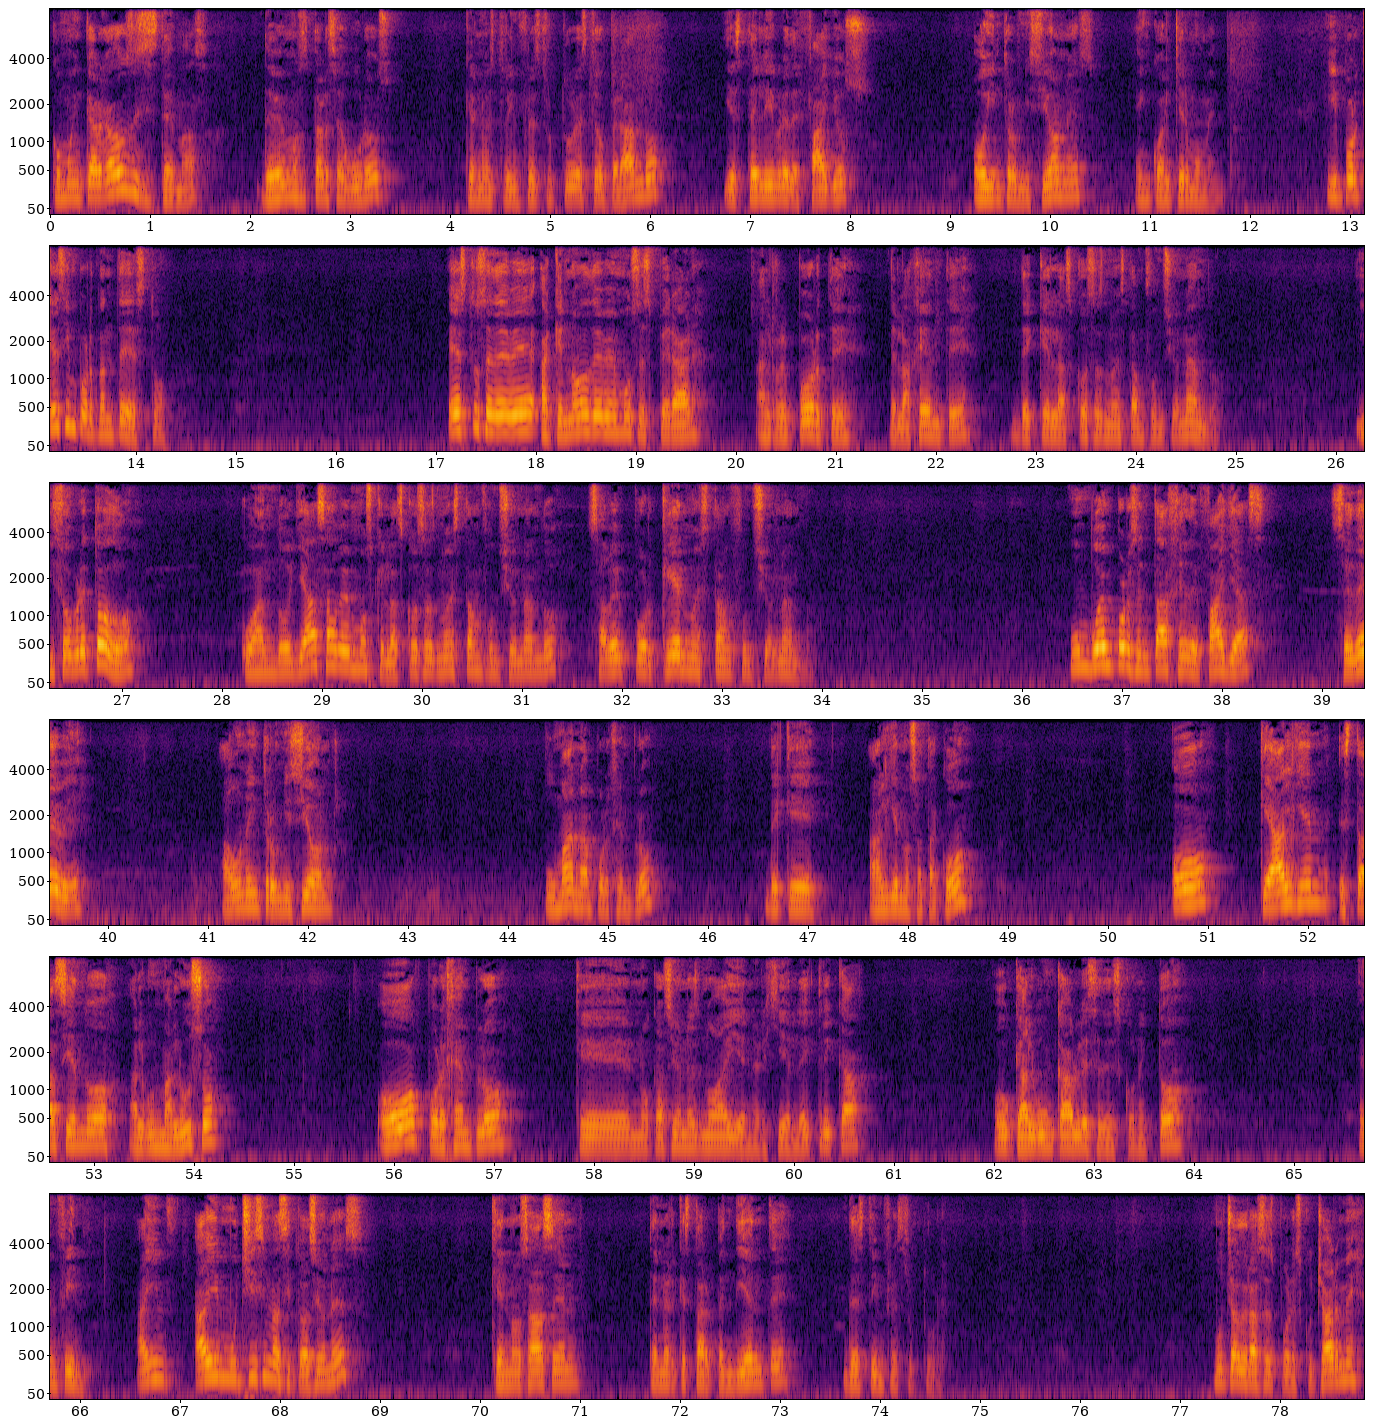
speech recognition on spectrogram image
Como encargados de sistemas, debemos estar seguros que nuestra infraestructura esté operando y esté libre de fallos o intromisiones en cualquier momento. ¿Y por qué es importante esto? Esto se debe a que no debemos esperar al reporte de la gente de que las cosas no están funcionando. Y sobre todo, cuando ya sabemos que las cosas no están funcionando, saber por qué no están funcionando. Un buen porcentaje de fallas se debe a una intromisión humana, por ejemplo, de que alguien nos atacó o que alguien está haciendo algún mal uso o, por ejemplo, que en ocasiones no hay energía eléctrica o que algún cable se desconectó. En fin, hay, hay muchísimas situaciones que nos hacen tener que estar pendiente de esta infraestructura. Muchas gracias por escucharme.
